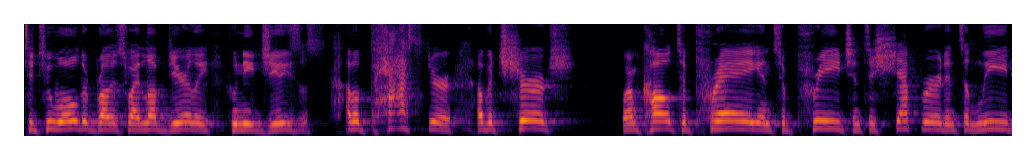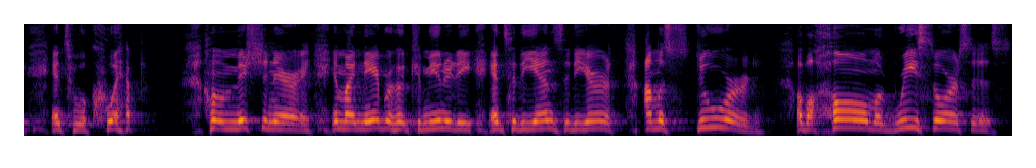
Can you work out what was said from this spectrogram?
to two older brothers who I love dearly who need Jesus. I'm a pastor of a church where I'm called to pray and to preach and to shepherd and to lead and to equip. I'm a missionary in my neighborhood community and to the ends of the earth. I'm a steward of a home of resources,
